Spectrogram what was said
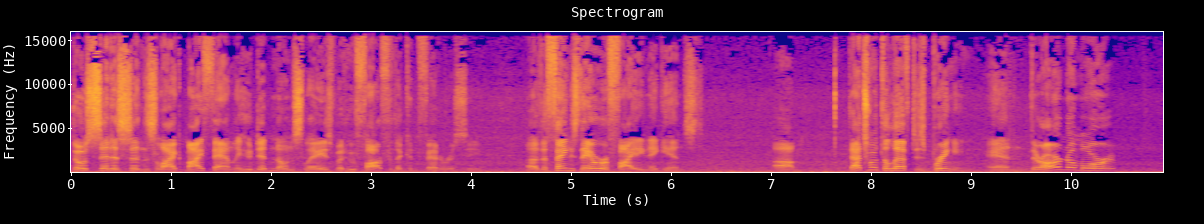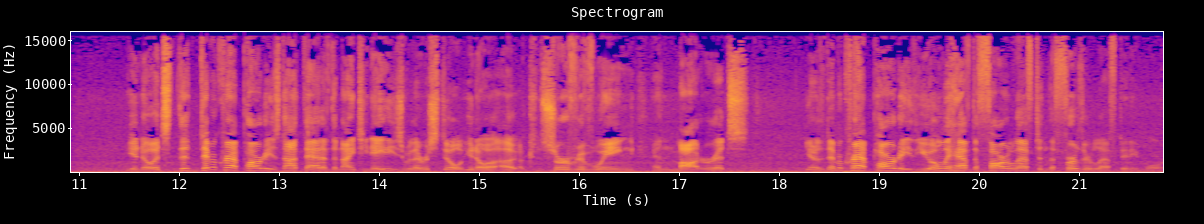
those citizens like my family who didn't own slaves but who fought for the Confederacy, uh, the things they were fighting against. Um, that's what the left is bringing, and there are no more. You know, it's the Democrat Party is not that of the 1980s where there was still you know a, a conservative wing and moderates you know, the Democrat Party, you only have the far left and the further left anymore.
